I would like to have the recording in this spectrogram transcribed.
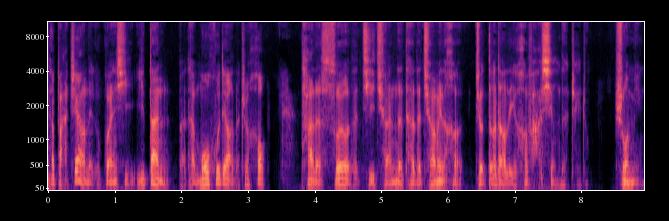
他把这样的一个关系一旦把它模糊掉了之后，他的所有的集权的他的权威的合就得到了一个合法性的这种说明，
